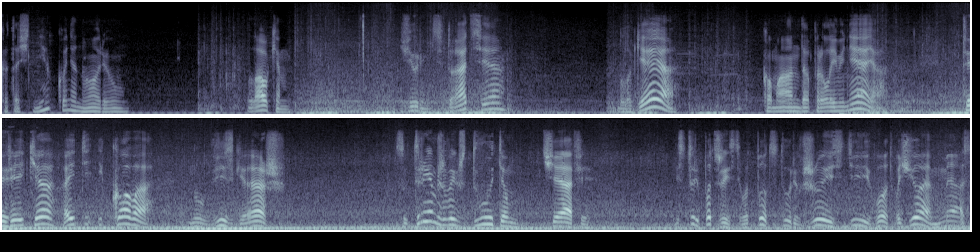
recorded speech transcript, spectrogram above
kad aš nieko nenoriu. Laukiam. Žiūrim situaciją. Blogėja. Komanda pralaiminėja. Tai reikia eiti į kovą. Nu visgi aš. Su trim žvaigždutėm čiafi. Jis turi pats žaisti, vat pats turi žaisti, vat važiuojam, mes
